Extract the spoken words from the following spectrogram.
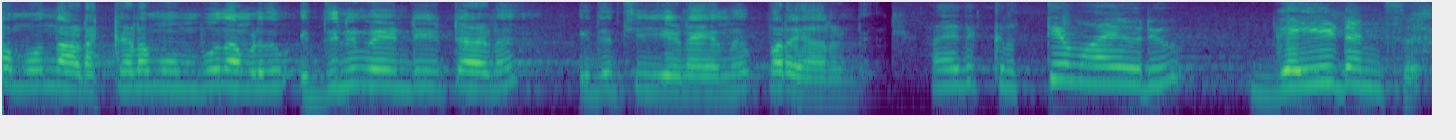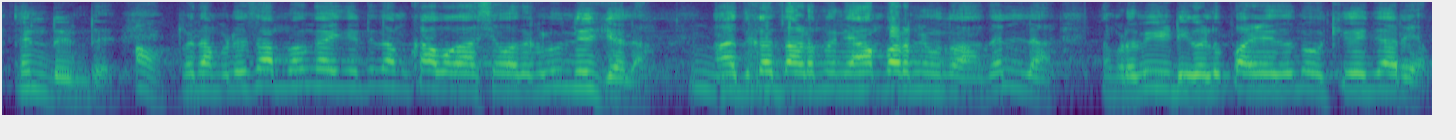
സംഭവം നടക്കണ മുമ്പ് നമ്മൾ ഇതിനു വേണ്ടിയിട്ടാണ് ഇത് ചെയ്യണേന്ന് പറയാറുണ്ട്. അതായത് കൃത്യമായ ഒരു ഗൈഡൻസ് ഉണ്ട് ഉണ്ട്. ഇപ്പൊ നമ്മുടെ സംഭവം കഴിഞ്ഞിട്ട് നമുക്ക് അവകാശവാദങ്ങൾ ഉന്നയിക്കല്ല അത് നടന്നു ഞാൻ പറഞ്ഞു അതല്ല നമ്മുടെ വീഡിയോകൾ പഴയത് നോക്കി കഴിഞ്ഞാൽ അറിയാം.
